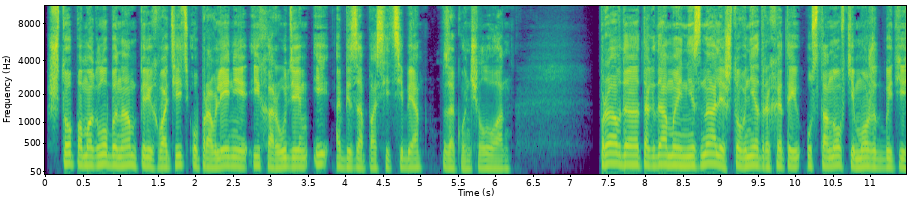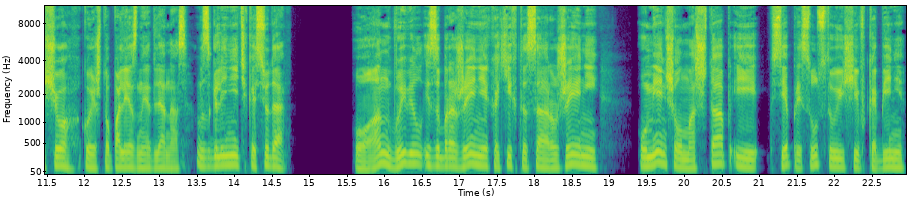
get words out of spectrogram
Что помогло бы нам перехватить управление их орудием и обезопасить себя, закончил Оан. Правда, тогда мы не знали, что в недрах этой установки может быть еще кое-что полезное для нас. Взгляните-ка сюда». Оан вывел изображение каких-то сооружений, уменьшил масштаб, и все присутствующие в кабине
